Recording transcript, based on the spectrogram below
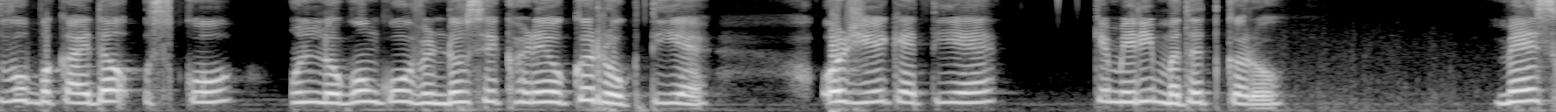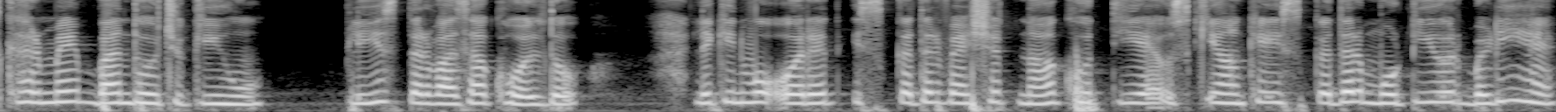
तो वो बाकायदा उसको उन लोगों को विंडो से खड़े होकर रोकती है और ये कहती है कि मेरी मदद करो। मैं इस घर में बंद हो चुकी हूँ। प्लीज़ दरवाज़ा खोल दो। लेकिन वो औरत इस कदर वहशतनाक होती है। उसकी आँखें इस कदर मोटी और बड़ी हैं,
